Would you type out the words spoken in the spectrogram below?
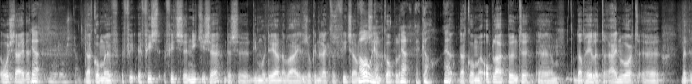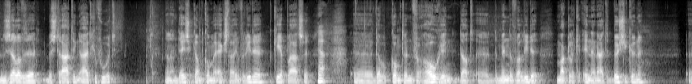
oostzijde. ja, Noordoostkant. Daar komen fi- fiets, fietsnietjes, hè? dus eh, die moderne waar je dus ook een elektrische fiets aan vast Oh, ja. kunt koppelen. ja, kijk al. Ja, Da- Daar komen oplaadpunten. ehm, dat hele terrein wordt eh, met eenzelfde bestrating uitgevoerd. Dan aan deze kant komen extra invalide parkeerplaatsen. ja, Eh er komt een verhoging dat eh, de minder valide makkelijker in en uit het busje kunnen. Eh,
